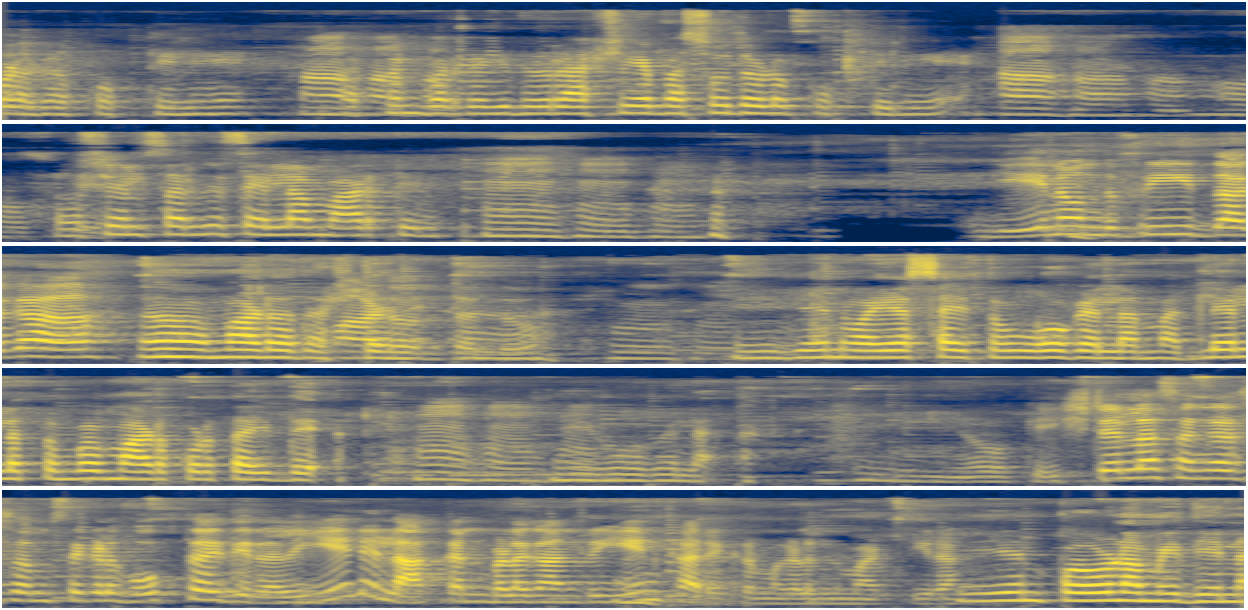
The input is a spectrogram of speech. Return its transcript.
ಬಳಗಕ್ಕೆ ಹೋಗ್ತೀನಿ. ಅಕ್ಕನ ಬಳಗ ಇದು ರಾಷ್ಟ್ರೀಯ ಬಸವದೊಳಗೆ ಹೋಗ್ತೀನಿ. ಸೋಷಿಯಲ್ ಸರ್ವಿಸ್ ಎಲ್ಲ ಮಾಡ್ತೀನಿ. ಹ್ಮ್ ಹ್ಮ್ ಹ್ಮ್. ಏನೋ ಒಂದು ಫ್ರೀ ಇದ್ದಾಗ ಮಾಡೋದಷ್ಟೇ. ಈಗೇನು ವಯಸ್ಸಾಯ್ತು ಹೋಗಲ್ಲ. ಮೊದಲೆಲ್ಲ ತುಂಬ ಮಾಡ್ಕೊಡ್ತಾ ಇದ್ದೆ. ಈಗ ಹೋಗಲ್ಲ. ಓಕೆ ಇಷ್ಟೆಲ್ಲ ಸಂಘ ಸಂಸ್ಥೆಗಳು ಹೋಗ್ತಾ ಇದ್ದೀರಲ್ಲ? ಏನೆಲ್ಲ ಅಕ್ಕನ ಬಳಗ ಅಂದ್ರೆ ಏನ್ ಕಾರ್ಯಕ್ರಮಗಳನ್ನು ಮಾಡ್ತೀರಾ? ಏನು ಪೌರ್ಣಮಿ ದಿನ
